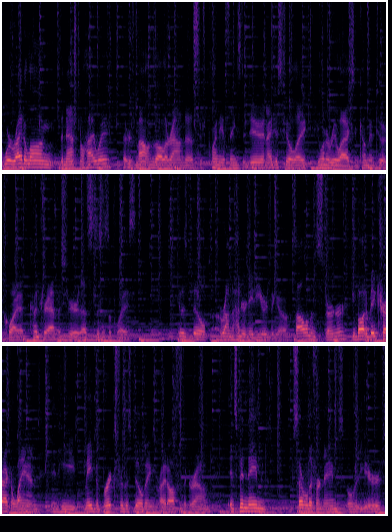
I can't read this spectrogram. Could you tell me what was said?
We're right along the National Highway. There's mountains all around us. There's plenty of things to do. And I just feel like you want to relax and come into a quiet country atmosphere. That's, this is the place. It was built around 180 years ago. Solomon Sterner, he bought a big tract of land and he made the bricks for this building right off of the ground. It's been named several different names over the years.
